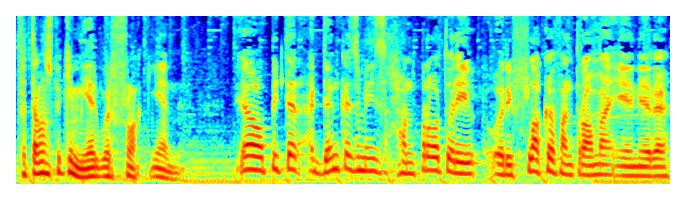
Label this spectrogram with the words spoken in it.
vertel ons 'n bietjie meer oor vlak 1. Ja, Pieter, ek dink as mense gaan praat oor die oor die vlakke van trauma eenhede,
